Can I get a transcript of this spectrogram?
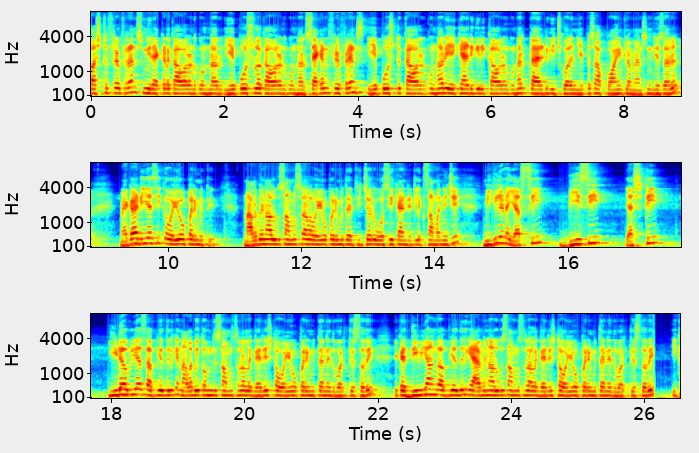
ఫస్ట్ ప్రిఫరెన్స్ మీరు ఎక్కడ కావాలనుకుంటున్నారు? ఏ పోస్ట్లో కావాలనుకుంటున్నారు? సెకండ్ ప్రిఫరెన్స్ ఏ పోస్ట్ కావాలనుకుంటున్నారు? ఏ కేటగిరీకి కావాలనుకుంటున్నారు? క్లారిటీగా ఇచ్చుకోవాలని చెప్పేసి ఆ పాయింట్లో మెన్షన్ చేశారు. మెగా డిఎస్సికి వయో పరిమితి. నలభై నాలుగు సంవత్సరాల వయో పరిమితి అయితే ఇచ్చారు ఓసీ క్యాండిడేట్లకు సంబంధించి. మిగిలిన ఎస్సీ బీసీ ఎస్టీ ఈడబ్ల్యూఎస్ అభ్యర్థులకి నలభై తొమ్మిది సంవత్సరాల గరిష్ట వయో పరిమితి అనేది వర్తిస్తుంది. ఇక దివ్యాంగ అభ్యర్థులకి యాభై నాలుగు సంవత్సరాల గరిష్ట వయో పరిమితి అనేది వర్తిస్తుంది. ఇక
